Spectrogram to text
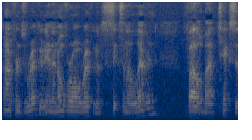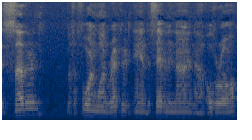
conference record and an overall record of six and eleven, followed by Texas Southern with a four and one record and a seven and nine uh, overall.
